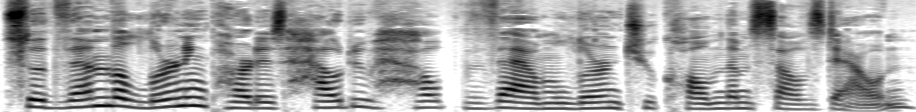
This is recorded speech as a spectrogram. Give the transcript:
So then the learning part is how to help them learn to calm themselves down,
